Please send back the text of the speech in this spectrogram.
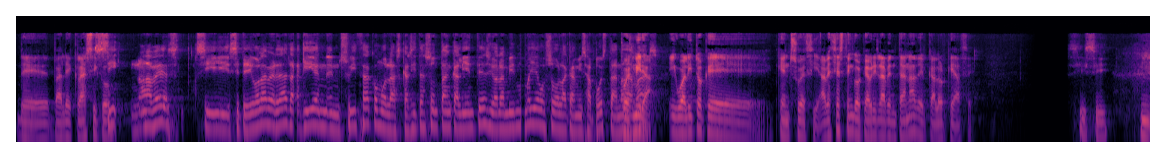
de ballet clásico. Sí, no, a ver, si, si te digo la verdad, aquí en, en Suiza, como las casitas son tan calientes, yo ahora mismo llevo solo la camisa puesta, nada pues mira, más. igualito que, que en Suecia. A veces tengo que abrir la ventana del calor que hace. Sí, sí. Mm.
